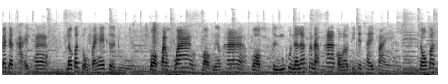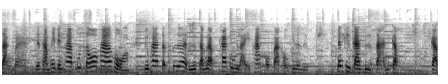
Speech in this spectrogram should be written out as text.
ก็จะถ่ายภาพ แล้วก็ส่งไปให้เธอดู บอกความกว้าง บอกเนื้อผ้า บอกถึงคุณลักษณะผ้าของเราที่จะใช้ไป น้องก็สั่งมา จะทำให้เป็นผ้าปูโต๊ะผ้าห่ม หรือผ้าตัดเสื้อ หรือสำหรับผ้าคลุมไหล่ผ้าของฝากของที่ระลึก นั่นคือการสื่อสารกับกับ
